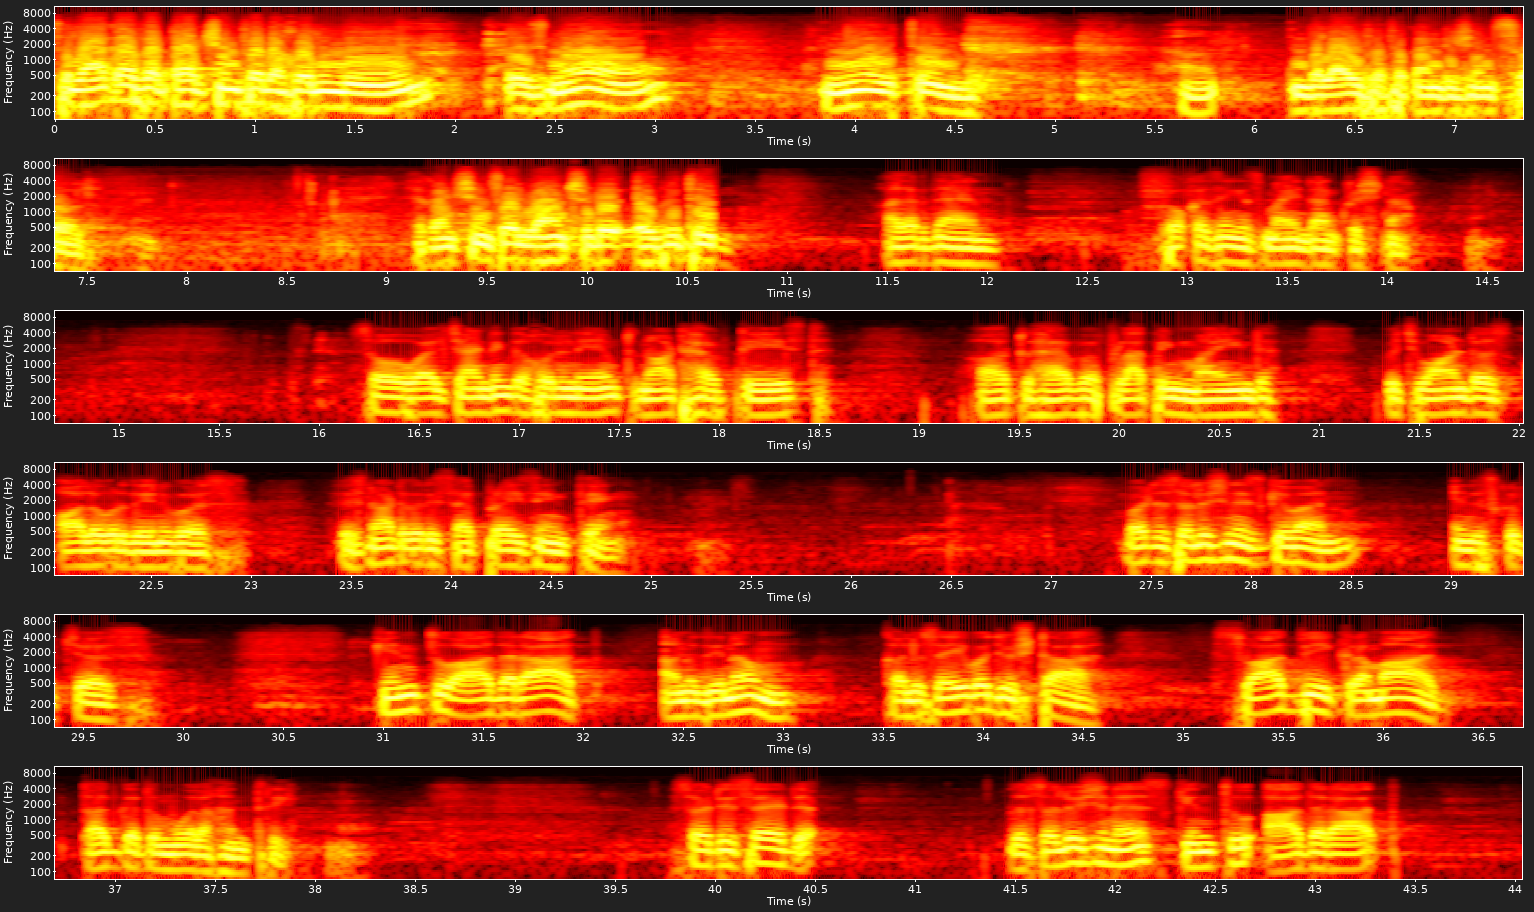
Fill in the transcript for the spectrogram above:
So lack of attraction for the holy name is no new thing uh, in the life of a conditioned soul. A conditioned soul wants to do everything other than focusing his mind on Krishna. So while chanting the holy name, to not have taste or to have a flapping mind which wanders all over the universe is not a very surprising thing. But the solution is given in the scriptures. Kintu adarat anudinam kalusaiva jushta swadvi kramad tadgata mulahantri. So it is said the solution is kintu adarat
